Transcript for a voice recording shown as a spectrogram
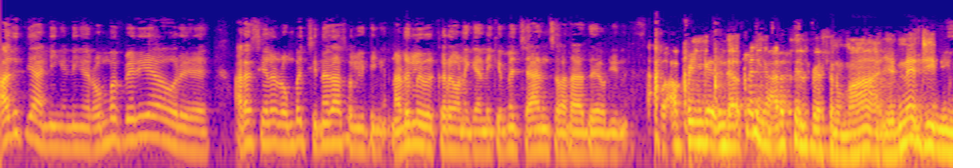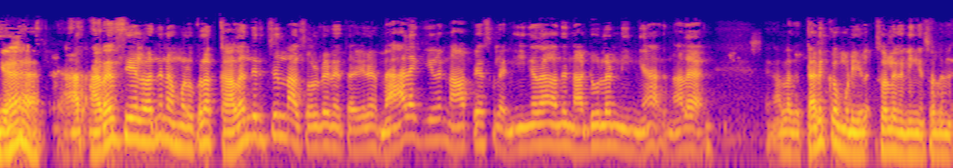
அதுத்தியா நீங்க நீங்க ரொம்ப பெரிய ஒரு அரசியல ரொம்ப சின்னதா சொல்லிட்டீங்க. நடுவுல இருக்கிறவனுக்கு என்னைக்குமே சான்ஸ் வராது அப்படின்னு. அப்ப இங்க இந்த இடத்துல நீங்க அரசியல் பேசணுமா? என்ன ஜி நீங்க? அரசியல் வந்து நம்மளுக்குள்ள கலந்துருச்சுன்னு நான் சொல்றேனே தவிர மேல கீழே நான் பேசல. நீங்க தான் வந்து நடுவுல நீங்க. அதனால என்னால அதை தடுக்க முடியல. சொல்லுங்க நீங்க சொல்லுங்க.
